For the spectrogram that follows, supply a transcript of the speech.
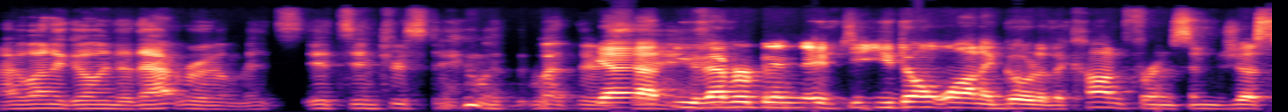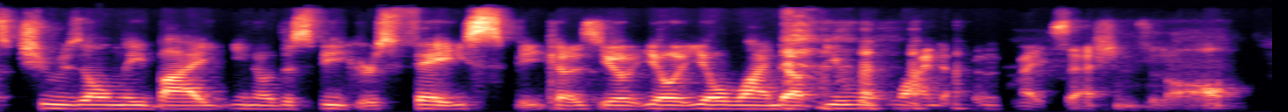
I want to go into that room. It's it's interesting with what they're yeah, saying. if you've ever been if you don't want to go to the conference and just choose only by you know the speaker's face because you'll you'll you'll wind up you won't wind up in the right sessions at all.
